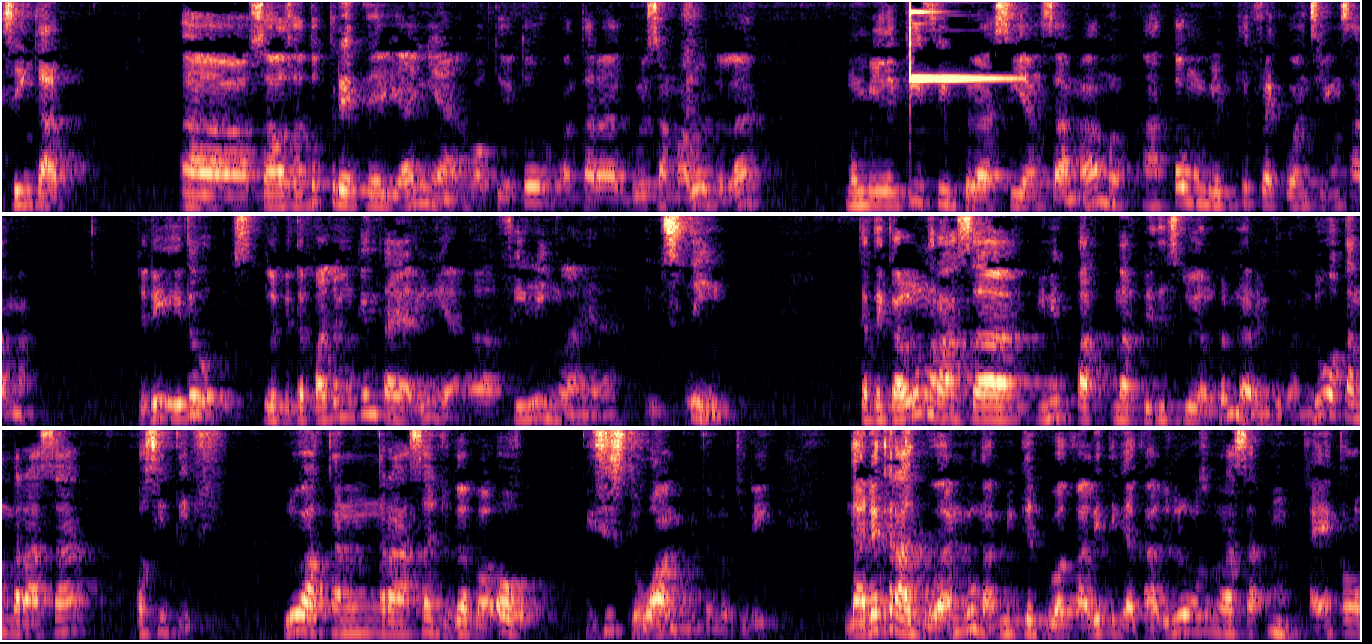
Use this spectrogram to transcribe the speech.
singkat eh, salah satu kriterianya waktu itu antara gue sama lo adalah memiliki vibrasi yang sama atau memiliki frekuensi yang sama. Jadi itu lebih tepatnya mungkin kayak ini ya eh, feeling lah ya insting ketika lu ngerasa ini partner bisnis lu yang benar gitu kan lu akan merasa positif. Lu akan ngerasa juga bahwa oh this is the one gitu loh. Jadi nggak ada keraguan lu nggak mikir dua kali tiga kali lu langsung ngerasa hmm kayaknya kalau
